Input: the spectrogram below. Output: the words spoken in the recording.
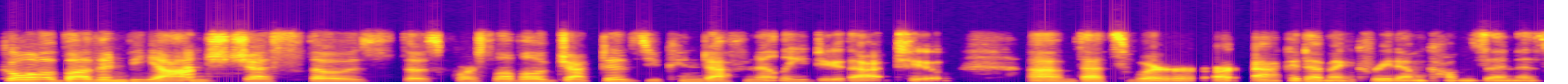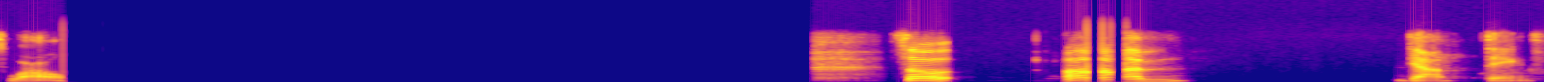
go above and beyond just those those course level objectives you can definitely do that too um, that's where our academic freedom comes in as well so um, yeah, thanks.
